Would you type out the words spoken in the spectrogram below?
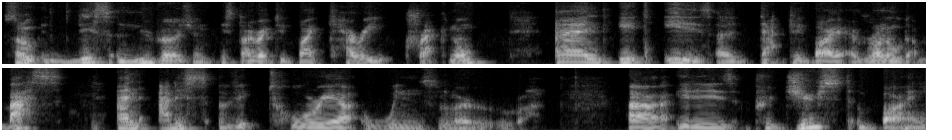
So this new version is directed by Carrie Cracknell and it is adapted by Ronald Bass and Alice Victoria Winslow. Uh, it is produced by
